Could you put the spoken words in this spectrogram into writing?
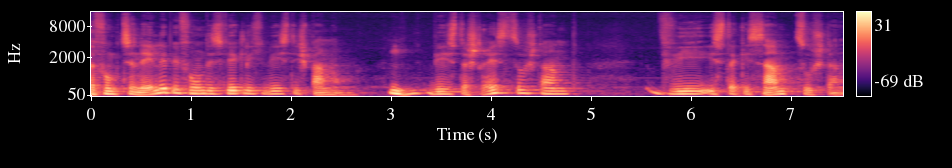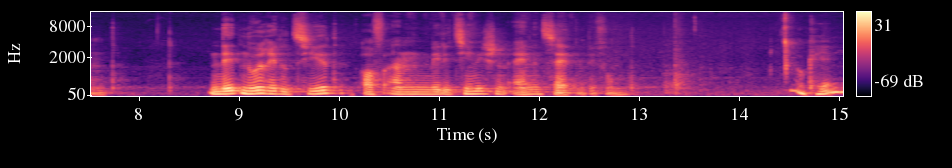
Der funktionelle Befund ist wirklich, wie ist die Spannung, mhm. wie ist der Stresszustand, wie ist der Gesamtzustand. Nicht nur reduziert auf einen medizinischen einen Seitenbefund. Okay.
